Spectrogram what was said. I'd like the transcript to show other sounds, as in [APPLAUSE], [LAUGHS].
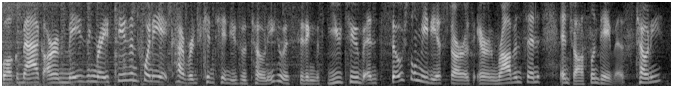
Welcome back. Our Amazing Race Season 28 coverage continues with Tony, who is sitting with YouTube and social media stars Erin Robinson and Joslyn Davis. Tony?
